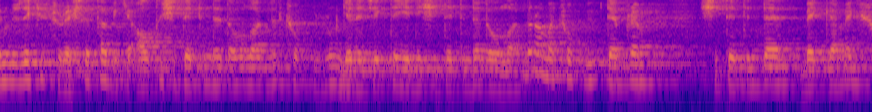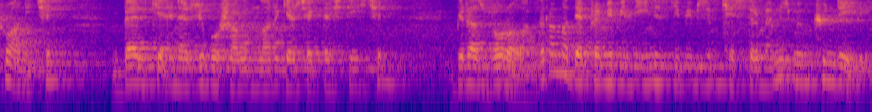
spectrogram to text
önümüzdeki süreçte tabii ki 6 şiddetinde de olabilir, çok uzun gelecekte 7 şiddetinde de olabilir ama çok büyük deprem şiddetinde beklemek şu an için belki enerji boşalımları gerçekleştiği için biraz zor olabilir ama depremi bildiğiniz gibi bizim kestirmemiz mümkün değil.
